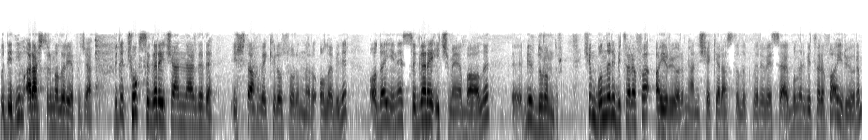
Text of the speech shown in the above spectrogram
bu dediğim araştırmaları yapacak. Bir de çok sigara içenlerde de iştah ve kilo sorunları olabilir. O da yine sigara içmeye bağlı e, bir durumdur. Şimdi bunları bir tarafa ayırıyorum. Yani şeker hastalıkları vesaire bunları bir tarafa ayırıyorum.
